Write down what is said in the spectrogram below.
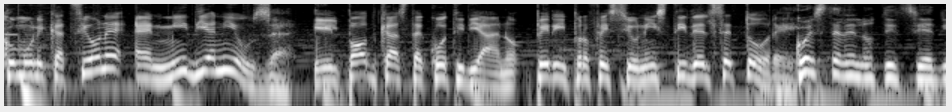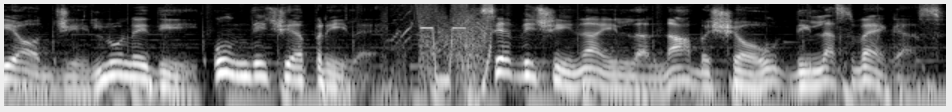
Comunicazione e Media News, il podcast quotidiano per i professionisti del settore. Queste le notizie di oggi, lunedì 11 aprile. Si avvicina il NAB Show di Las Vegas.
